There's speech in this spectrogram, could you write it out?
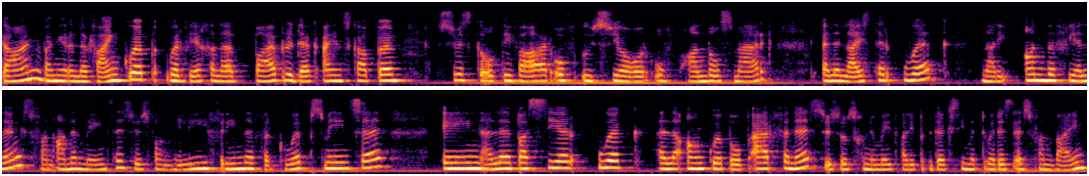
Dan wanneer hulle wyn koop, oorweeg hulle baie produkeienskappe soos kultivar of oesjaar of handelsmerk. Hulle luister ook na die aanbevelings van ander mense soos familie, vriende, verkoopsmense en hulle baseer ook hulle aankope op erfenis soos ons genoem het wat die produksiemetodes is van wyn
